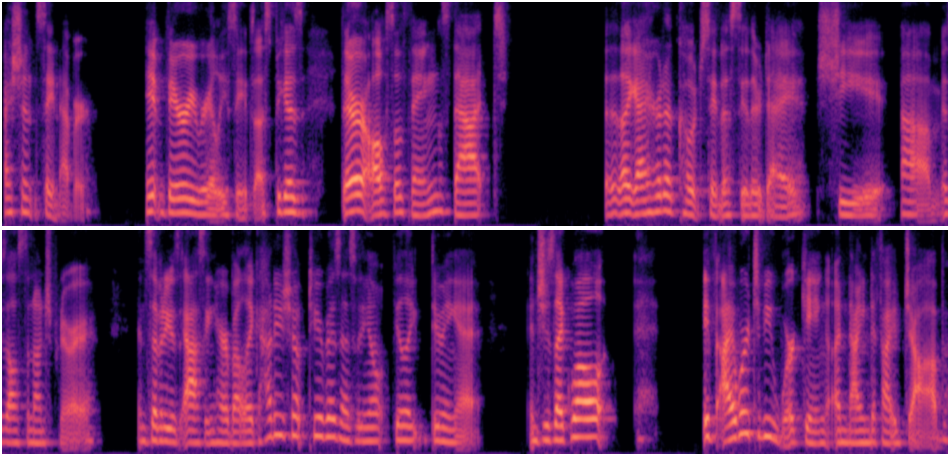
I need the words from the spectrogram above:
I shouldn't say never. It very rarely saves us because there are also things that like I heard a coach say this the other day. She um, is also an entrepreneur, and somebody was asking her about like, how do you show up to your business when you don't feel like doing it? And she's like, well, if I were to be working a nine to five job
